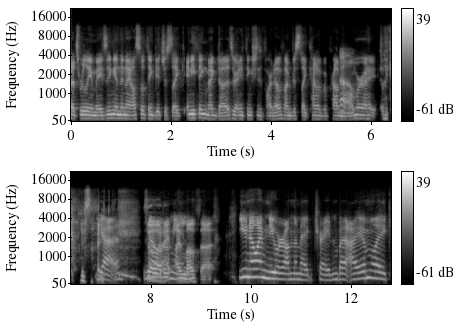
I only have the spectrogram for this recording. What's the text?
That's really amazing. And then I also think it's just like anything Meg does or anything she's a part of, I'm just like kind of a proud Uh-oh. mom or I like I'm just like Yeah. So No, I, I don't- I love that. You know I'm newer on the Meg train, but I am like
